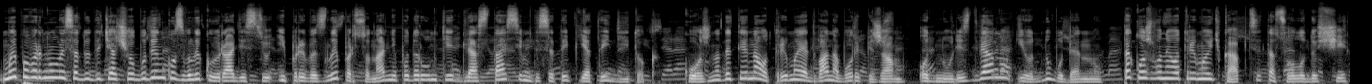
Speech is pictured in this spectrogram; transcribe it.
Ми повернулися до дитячого будинку з великою радістю і привезли персональні подарунки для 175 діток. Кожна дитина отримає два набори піжам: одну різдвяну і одну буденну. Також вони отримують капці та солодощі.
